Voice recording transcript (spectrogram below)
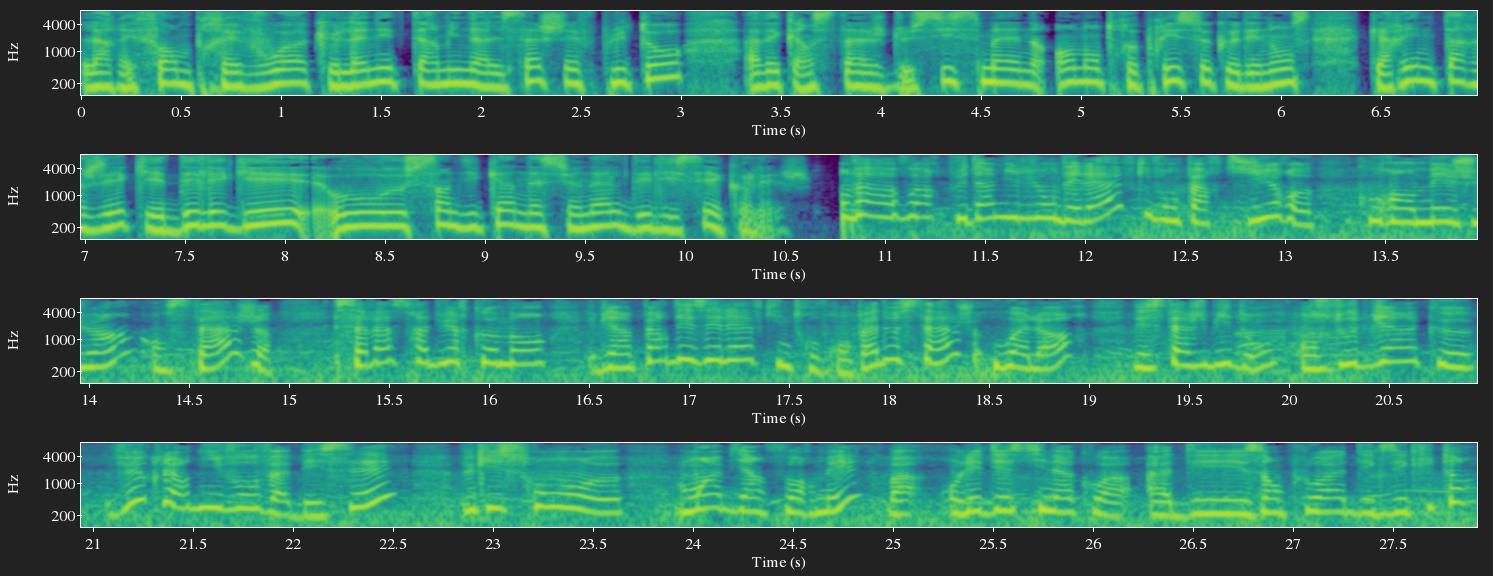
La réforme prévoit que l'année de terminale s'achève plus tôt avec un stage de six semaines en entreprise, ce que dénonce Karine Target qui est déléguée au syndicat national des lycées et collèges. On va avoir plus d'un million d'élèves qui vont partir euh, courant mai-juin en stage. Ça va se traduire comment? Eh bien, par des élèves qui ne trouveront pas de stage ou alors des stages bidons. On se doute bien que, vu que leur niveau va baisser, vu qu'ils seront euh, moins bien formés, bah, on les destine à quoi? À des emplois d'exécutants,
